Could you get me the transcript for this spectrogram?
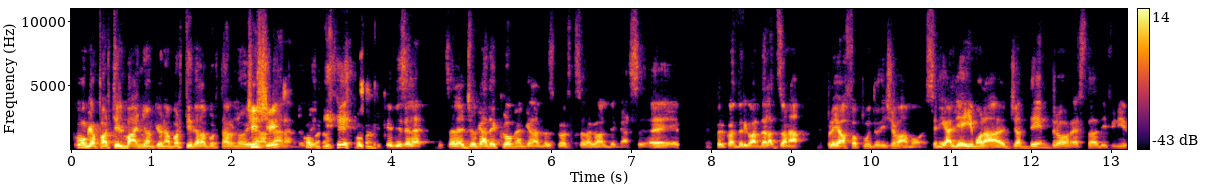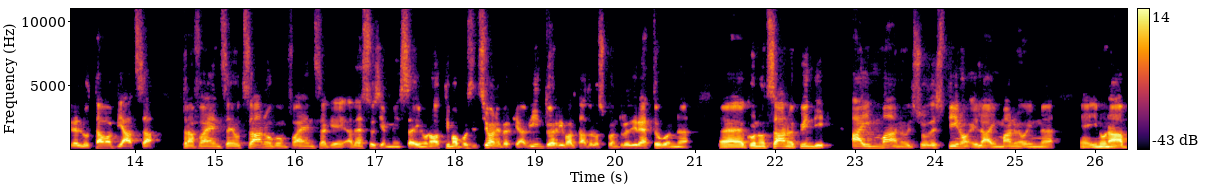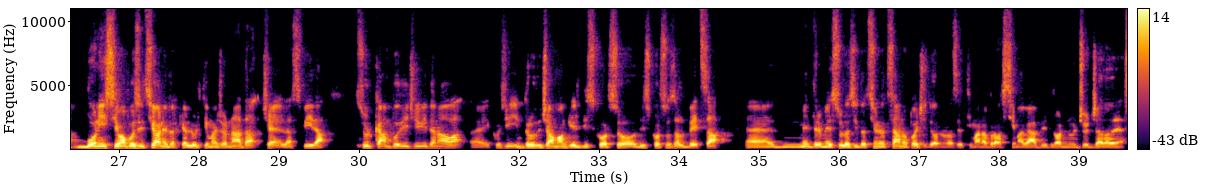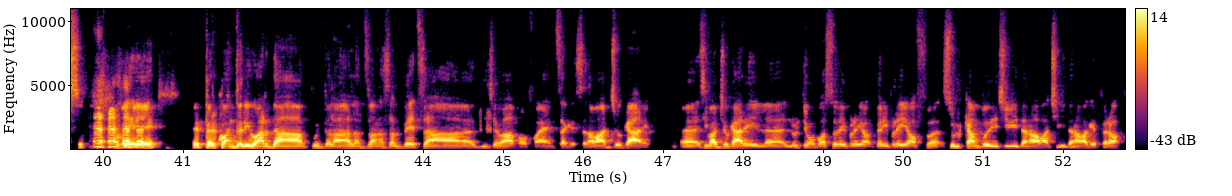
Comunque, a parte il bagno, anche una partita la portarono via sì, sì, Taranto, come quindi, no, come quindi se, l'è, se l'è giocata come anche l'anno scorso la Golden Gas. Eh, per quanto riguarda la zona playoff appunto dicevamo Senigallia e Imola già dentro, resta da definire l'ottava piazza tra Faenza e Ozzano, con Faenza che adesso si è messa in un'ottima posizione perché ha vinto e ribaltato lo scontro diretto con, eh, con Ozzano e quindi ha in mano il suo destino e l'ha in mano in, eh, in una buonissima posizione perché all'ultima giornata c'è la sfida sul campo di Civitanova e eh, così introduciamo anche il discorso, discorso salvezza eh, mentre me sulla situazione Ozzano, poi ci torno la settimana prossima, Gabri, te lo annuncio già da adesso. e, e, per quanto riguarda appunto la, la, zona salvezza, dicevamo Faenza che se la va a giocare. Eh, si va a giocare il, l'ultimo posto per i playoff sul campo di Civitanova, Civitanova che però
